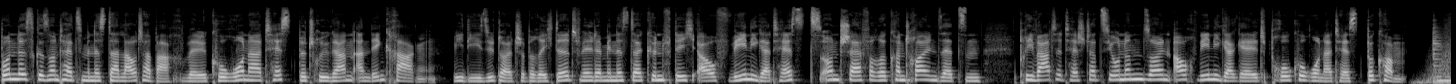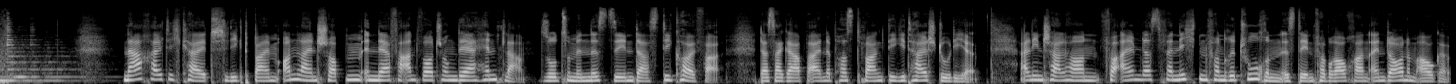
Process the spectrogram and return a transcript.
Bundesgesundheitsminister Lauterbach will Corona-Testbetrügern an den Kragen. Wie die Süddeutsche berichtet, will der Minister künftig auf weniger Tests und schärfere Kontrollen setzen. Private Teststationen sollen auch weniger Geld pro Corona-Test bekommen. Nachhaltigkeit liegt beim Online-Shoppen in der Verantwortung der Händler. So zumindest sehen das die Käufer. Das ergab eine Postbank Digitalstudie. Aline Schallhorn, vor allem das Vernichten von Retouren ist den Verbrauchern ein Dorn im Auge.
